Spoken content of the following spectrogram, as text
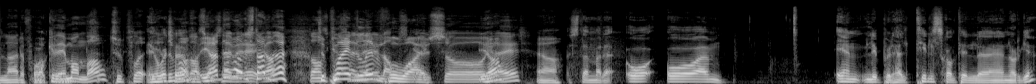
lærefolk Var ikke det i Mandal? To play, Jo, ja, det var, det? ja, det var det stemmer, det. Ja, To play the Liverpool way. og Ja. greier. Ja. Stemmer det. Og, og um, en Liverpool-helt til skal til uh, Norge.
